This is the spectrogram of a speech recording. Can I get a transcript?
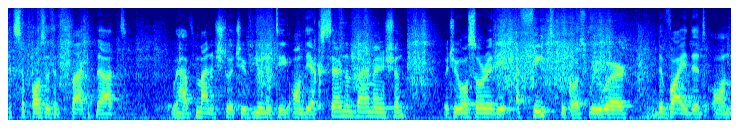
it's a positive fact that we have managed to achieve unity on the external dimension, which was already a feat because we were divided on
